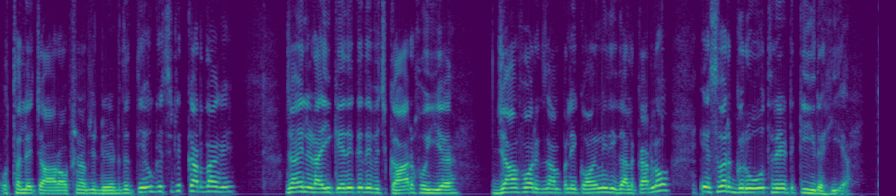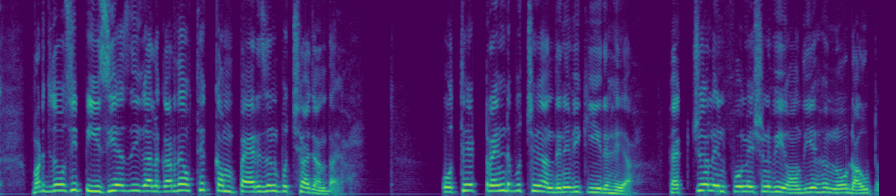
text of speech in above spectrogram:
ਉਹ ਥੱਲੇ ਚਾਰ ਆਪਸ਼ਨਾਂ ਵਿੱਚ ਡੇਟ ਦਿੱਤੀ ਹੋਊਗੀ, ਅਸੀਂ ਕਰ ਦਾਂਗੇ। ਜਾਂ ਇਹ ਲੜਾਈ ਕਿਹਦੇ ਕਿਹਦੇ ਵਿਚਕਾਰ ਹੋਈ ਹੈ? ਜਾਂ ਫੋਰ ਐਗਜ਼ਾਮਪਲ ਇਕਨੋਮੀ ਦੀ ਗੱਲ ਕਰ ਲਓ, ਇਸ ਵਾਰ ਗਰੋਥ ਰੇਟ ਕੀ ਰਹੀ ਆ ਬਟ ਜਦੋਂ ਅਸੀਂ ਪੀਸੀਐਸ ਦੀ ਗੱਲ ਕਰਦੇ ਹਾਂ, ਉੱਥੇ ਕੰਪੈਰੀਜ਼ਨ ਪੁੱਛਿਆ ਜਾਂਦਾ ਆ। ਉੱਥੇ ਟ੍ਰੈਂਡ ਪੁੱਛੇ ਜਾਂਦੇ ਨੇ ਵੀ ਕੀ ਰਹੇ ਆ। ਫੈਕਚੁਅਲ ਇਨਫੋਰਮੇਸ਼ਨ ਵੀ ਆਉਂਦੀ ਹੈ ਨੋ ਡਾਊਟ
